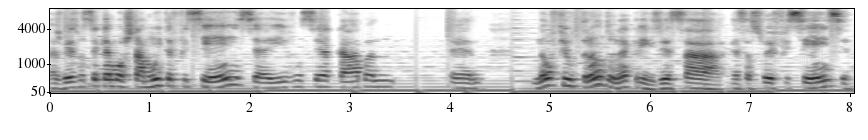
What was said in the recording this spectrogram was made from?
às vezes você quer mostrar muita eficiência e você acaba é, não filtrando, né, Cris, essa, essa sua eficiência.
